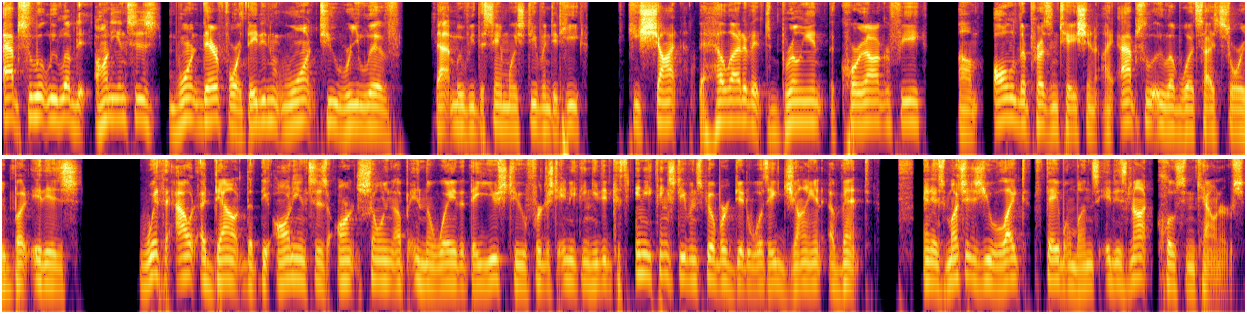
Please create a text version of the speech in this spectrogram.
Absolutely loved it. Audiences weren't there for it. They didn't want to relive that movie the same way Steven did. He he shot the hell out of it. It's brilliant. The choreography, um, all of the presentation. I absolutely love West Side Story, but it is without a doubt that the audiences aren't showing up in the way that they used to for just anything he did because anything Steven Spielberg did was a giant event. And as much as you liked Fabelmans, it is not Close Encounters.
